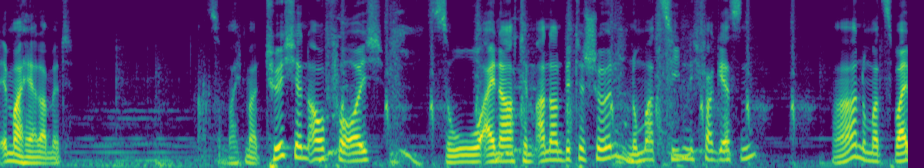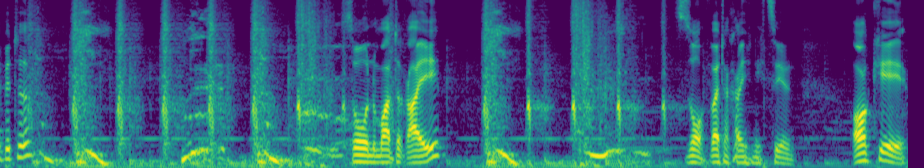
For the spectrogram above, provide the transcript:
immer her damit. So, mach ich mal Türchen auf für euch. So, einer nach dem anderen, bitteschön. Nummer ziehen nicht vergessen. Ja, Nummer zwei, bitte. So, Nummer drei. So, weiter kann ich nicht zählen. Okay.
